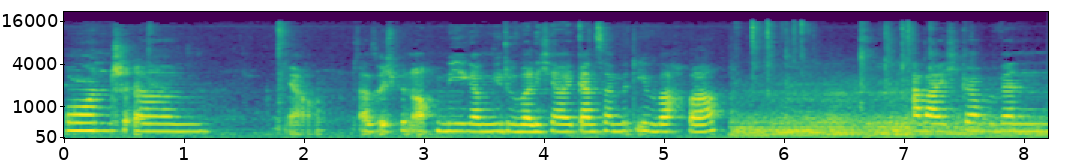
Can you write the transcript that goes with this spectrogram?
Und ähm, ja, also ich bin auch mega müde, weil ich ja ganz mit ihm wach war. Aber ich glaube, wenn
